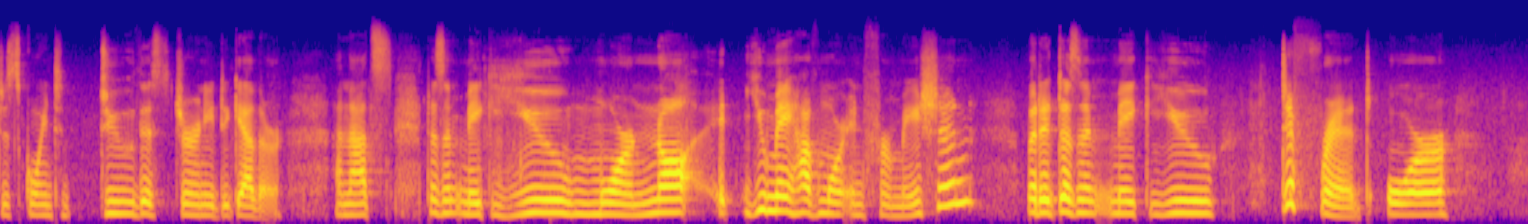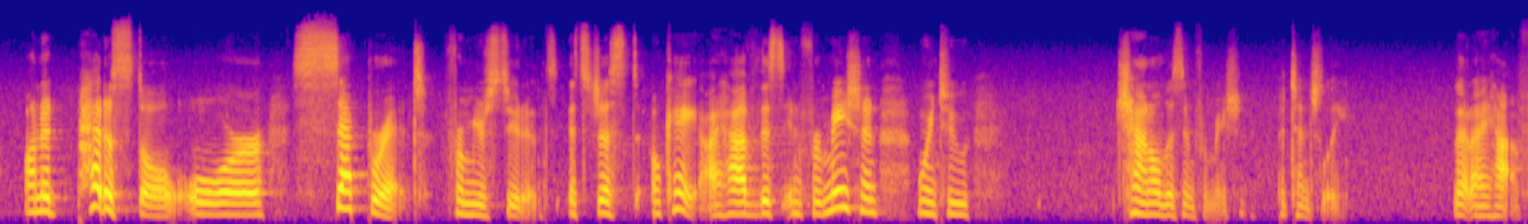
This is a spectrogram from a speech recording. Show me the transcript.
just going to do this journey together and that doesn't make you more not it, you may have more information but it doesn't make you different or on a pedestal or separate from your students. It's just okay i have this information i'm going to channel this information potentially that i have.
